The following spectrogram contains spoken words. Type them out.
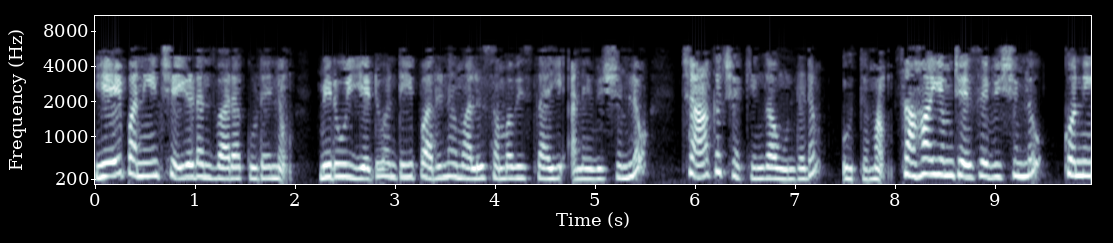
ఏ పని చేయడం ద్వారా కూడాను మీరు ఎటువంటి పరిణామాలు సంభవిస్తాయి అనే విషయంలో చాకచక్యంగా ఉండడం ఉత్తమం. సహాయం చేసే విషయంలో కొన్ని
